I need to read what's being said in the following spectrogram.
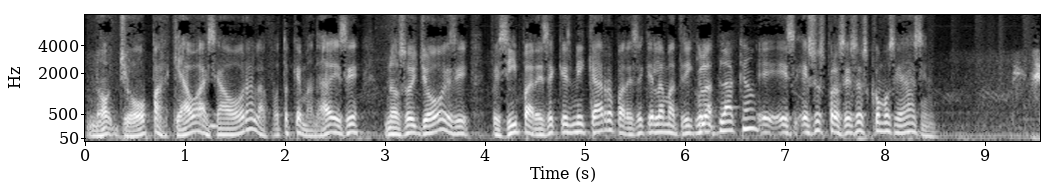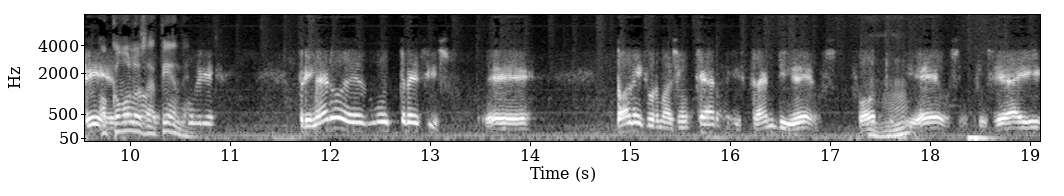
no, yo parqueaba a esa hora, la foto que mandaba, ese no soy yo, ese, pues sí, parece que es mi carro, parece que es la matrícula. ¿La placa? Eh, es- esos procesos, ¿cómo se hacen? Sí, ¿O cómo los atienden? muy- primero es muy preciso. Eh, toda la información queda registrada en videos, fotos, videos, inclusive ahí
